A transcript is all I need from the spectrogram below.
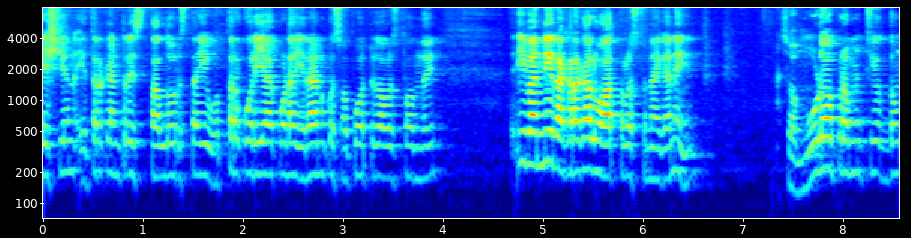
ఏషియన్ ఇతర కంట్రీస్ తలదూరుస్తాయి ఉత్తర కొరియా కూడా ఇరాన్కు సపోర్ట్గా వస్తుంది. ఇవన్నీ రకరకాల వార్తలు వస్తున్నాయి కానీ సో మూడో ప్రపంచ యుద్ధం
